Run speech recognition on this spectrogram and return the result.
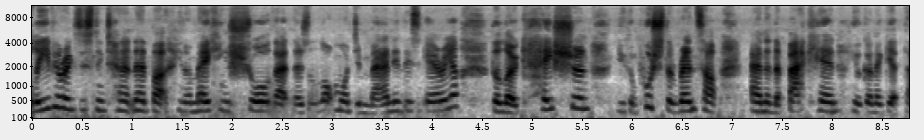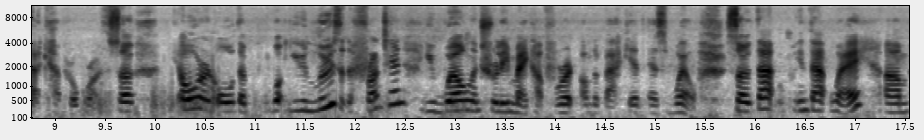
leave your existing tenant there, but you know making sure that there's a lot more demand in this area. The location, you can push the rents up, and in the back end, you're going to get that capital growth. So, all in all, the what you lose at the front end, you well and truly make up for it on the back end as well. So that in that way, um,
